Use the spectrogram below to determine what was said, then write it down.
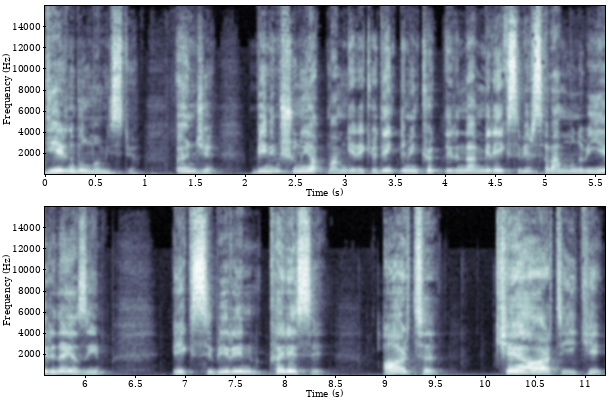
Diğerini bulmamı istiyor. Önce benim şunu yapmam gerekiyor. Denklemin köklerinden biri eksi 1 ise ben bunu bir yerine yazayım. Eksi 1'in karesi artı k artı 2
